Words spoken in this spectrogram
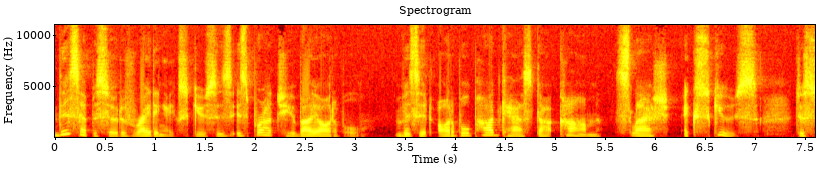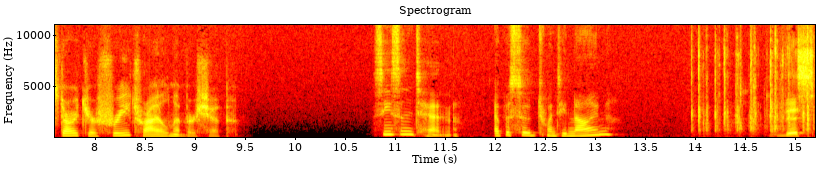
This episode of Writing Excuses is brought to you by Audible. Visit audiblepodcast.com slash excuse to start your free trial membership. Season 10, Episode 29. This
